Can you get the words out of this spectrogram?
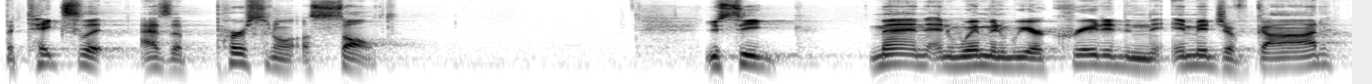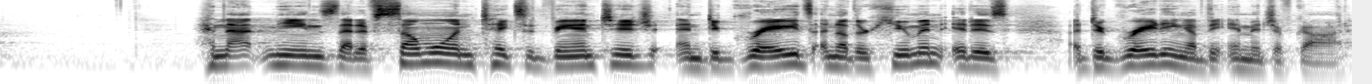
but takes it as a personal assault. You see, men and women, we are created in the image of God. And that means that if someone takes advantage and degrades another human, it is a degrading of the image of God.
